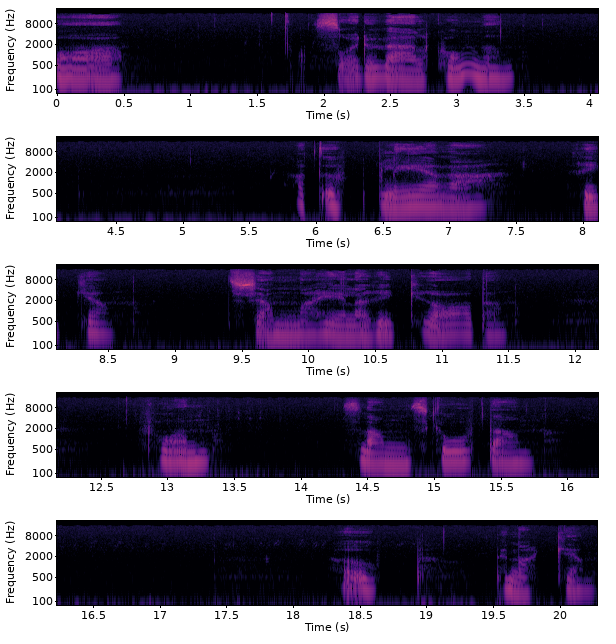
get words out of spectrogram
Och så är du välkommen att uppleva ryggen. Känna hela ryggraden. Från svanskotan och upp till nacken.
